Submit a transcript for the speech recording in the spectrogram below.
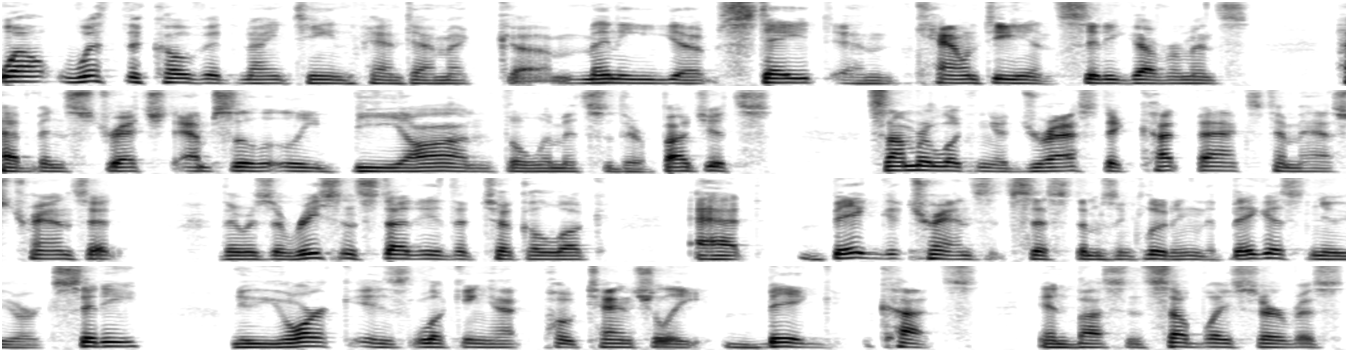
Well, with the COVID 19 pandemic, uh, many uh, state and county and city governments have been stretched absolutely beyond the limits of their budgets. Some are looking at drastic cutbacks to mass transit. There was a recent study that took a look at big transit systems, including the biggest, New York City. New York is looking at potentially big cuts in bus and subway service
